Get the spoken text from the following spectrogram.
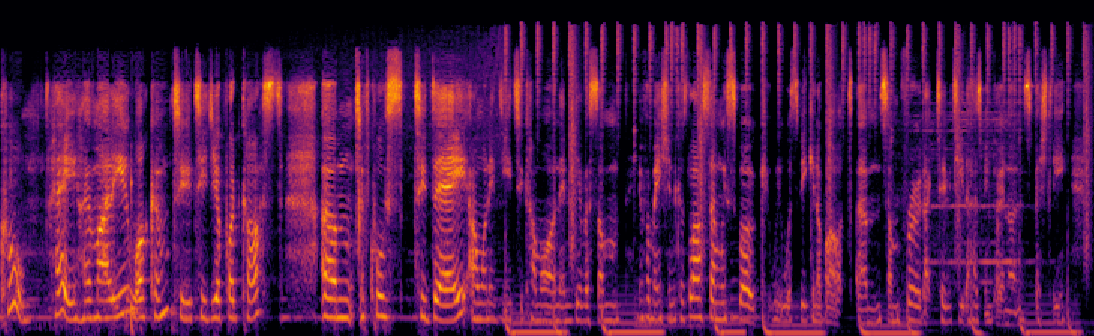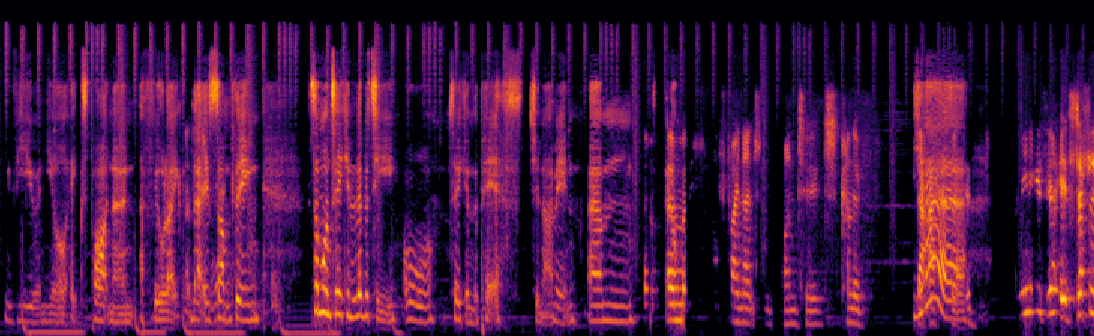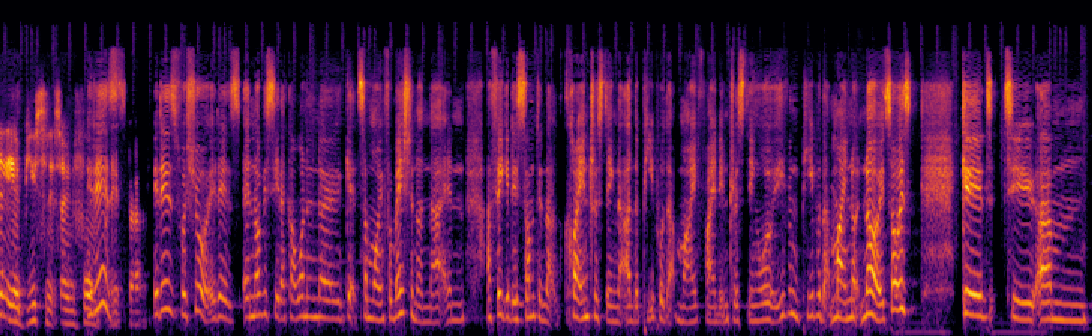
Cool. Hey, hi Mali. Welcome to TGO podcast. Um, of course, today I wanted you to come on and give us some information because last time we spoke, we were speaking about um, some fraud activity that has been going on, especially with you and your ex-partner. And I feel like That's that is something someone taking liberty or taking the piss. Do you know what I mean? Um, financial advantage, kind of. Yeah. I mean, it's, it's definitely abuse in its own form. It is. But... It is for sure. It is, and obviously, like I want to know, get some more information on that. And I think it is something that quite interesting that other people that might find interesting, or even people that might not know. It's always good to um,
